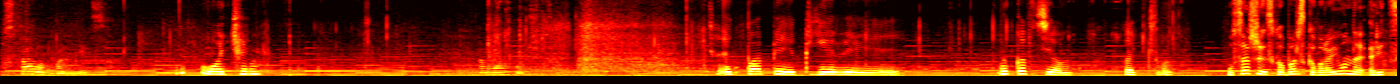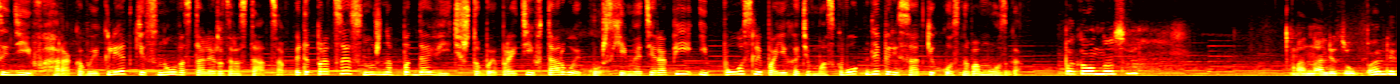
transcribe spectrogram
Устала в больнице? Очень. Домой хочется? К папе, к Еве. Ну, ко всем хочу. У Саши из Хабарского района рецидив. Раковые клетки снова стали разрастаться. Этот процесс нужно подавить, чтобы пройти второй курс химиотерапии и после поехать в Москву для пересадки костного мозга. Пока у нас анализы упали,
